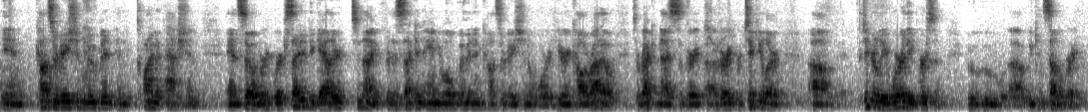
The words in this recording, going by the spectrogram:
in conservation movement and climate action. And so we're, we're excited to gather tonight for the second annual Women in Conservation Award here in Colorado to recognize some very, a very particular, um, particularly worthy person who, who uh, we can celebrate.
